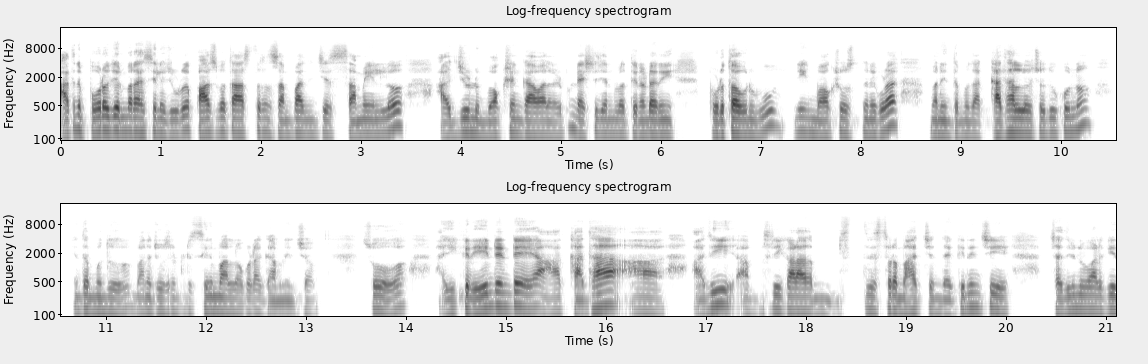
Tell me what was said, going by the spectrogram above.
అతని పూర్వజన్మ రహస్యంలో చూడు పాశుపతాస్త్రం సంపాదించే సమయంలో అర్జునుడు మోక్షం కావాలన్నప్పుడు నెక్స్ట్ జన్మలో తినడని పుడతావు నువ్వు. నీకు మోక్షం వస్తుందని కూడా మనం ఇంతకుముందు ఆ కథల్లో చదువుకున్నాం. ఇంతకుముందు మనం చూసినటువంటి సినిమాల్లో కూడా గమనించాం. సో, ఇక్కడ ఏంటంటే ఆ కథ అది ఆహ్, శ్రీకాళహస్తీశ్వర మహత్యం దగ్గర నుంచి చదివిన వాళ్ళకి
